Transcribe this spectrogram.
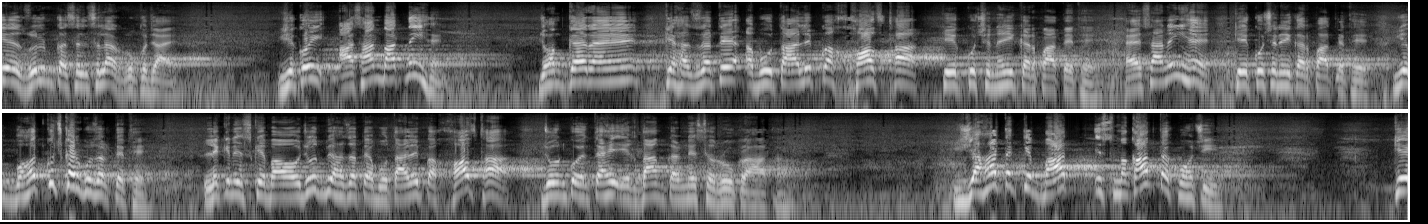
ये जुल्म का सिलसिला रुक जाए। ये कोई आसान बात नहीं है। जो हम कह रहे हैं कि हज़रत अबू तालिब का खौफ था कि कुछ नहीं कर पाते थे। ऐसा नहीं है कि कुछ नहीं कर पाते थे। ये बहुत कुछ कर गुजरते थे। लेकिन इसके बावजूद भी हज़रत अबू तालिब का खौफ था जो उनको इंतहाई इकदाम करने से रोक रहा था। यहाँ तक कि बात इस मकाम तक पहुँची कि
